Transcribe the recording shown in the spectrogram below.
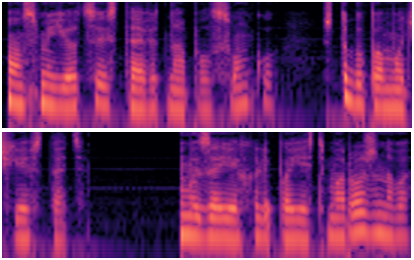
Он смеется и ставит на пол сумку, чтобы помочь ей встать. Мы заехали поесть мороженого,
